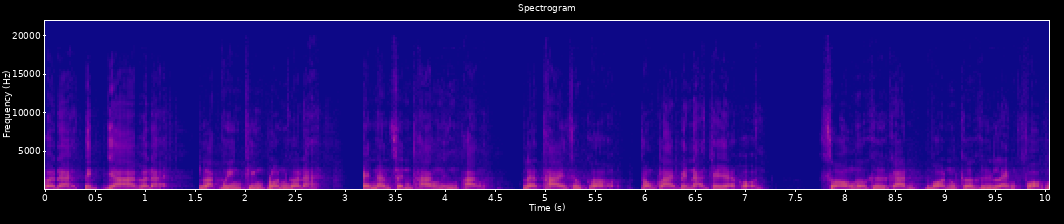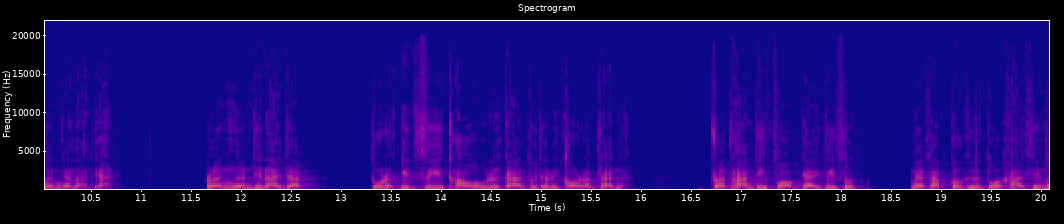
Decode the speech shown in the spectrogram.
ก็ได้ ติดยาก็ได้ ลักวิ่งชิงปล้นก็ได้ ไอ้นั่นเส้นทางหนึ่งพัง และท้ายสุดก็ต้องกลายเป็นอาชญากรสองก็คือการบ่อนก็คือแหล่งฟอกเงินขนาดใหญ่ เพราะฉะนั้นเงินที่ได้จากธุรกิจสีเทาหรือการทุจริตคอร์รัปชันน่ะสถานที่ฟอกใหญ่ที่สุดนะครับก็คือตัวคาสิโน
